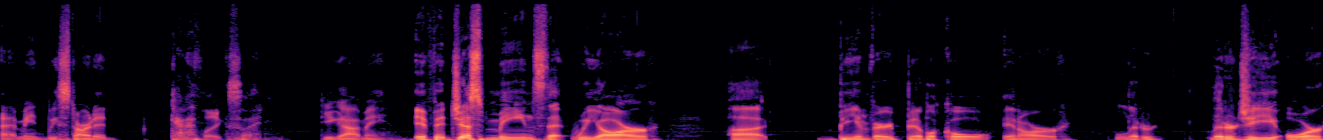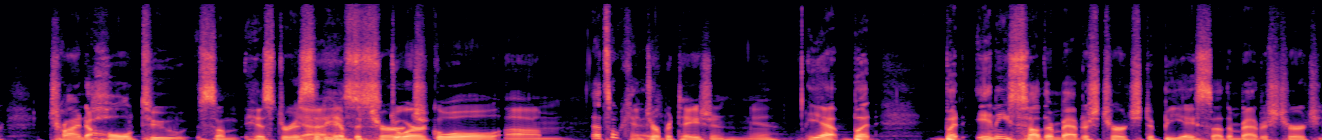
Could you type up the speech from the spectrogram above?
I mean we started Catholics. I, you got me. if it just means that we are uh, being very biblical in our litur- liturgy or trying to hold to some historicity Yeah, of the church, historical um, that's okay. interpretation. Yeah, Yeah, but but any Southern Baptist church to be a Southern Baptist church,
